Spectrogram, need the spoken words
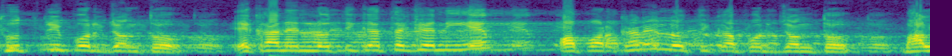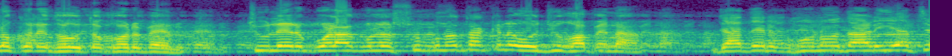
থুতনি পর্যন্ত এখানে লতিকা থেকে নিয়ে অপরখানে লতিকা পর্যন্ত ভালো করে ধৌত করবেন। চুলের গোড়াগুলো শুকনো থাকলে অজু হবে না। যাদের ঘন দাড়ি আছে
